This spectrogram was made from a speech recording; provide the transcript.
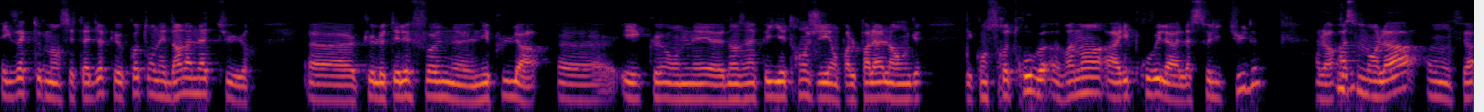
Exactement, c'est-à-dire que quand on est dans la nature, euh, que le téléphone n'est plus là euh, et qu'on est dans un pays étranger, on ne parle pas la langue et qu'on se retrouve vraiment à éprouver la, solitude, alors à ce moment-là, on fait,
